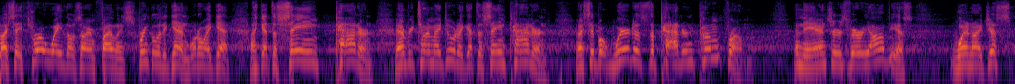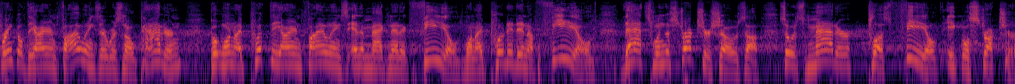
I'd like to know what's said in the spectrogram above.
I say, throw away those iron filings, sprinkle it again. What do I get? I get the same pattern. Every time I do it, I get the same pattern. And I say, but where does the pattern come from? And the answer is very obvious when I just sprinkled the iron filings, there was no pattern. But when I put the iron filings in a magnetic field, when I put it in a field, that's when the structure shows up. So it's matter plus field equals structure.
